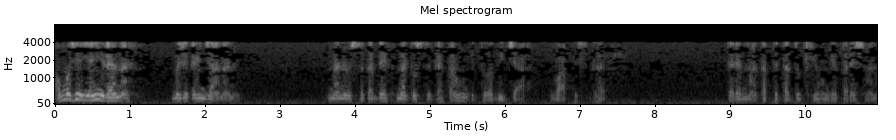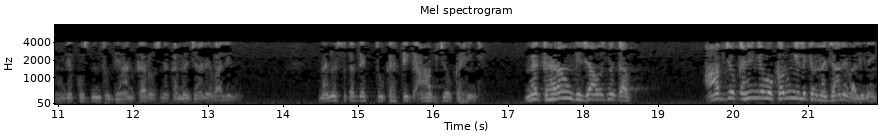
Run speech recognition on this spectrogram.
और मुझे यहीं रहना है। मुझे कहीं जाना नहीं। मैंने उससे कहा, देख, मैं तो उससे कहता हूँ कि तू अभी जा, वापस घर। तेरे माता पिता दुखी होंगे, परेशान होंगे। कुछ दिन तू ध्यान कर, उसने कहा, मैं जाने वाली नहीं। मैंने उससे कहा, देख, तू कहती कि आप जो कहेंगे मैं कह रहा हूँ कि जा उसने कहा, आप जो कहेंगे वो करूँगी, लेकिन मैं जाने वाली नहीं।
